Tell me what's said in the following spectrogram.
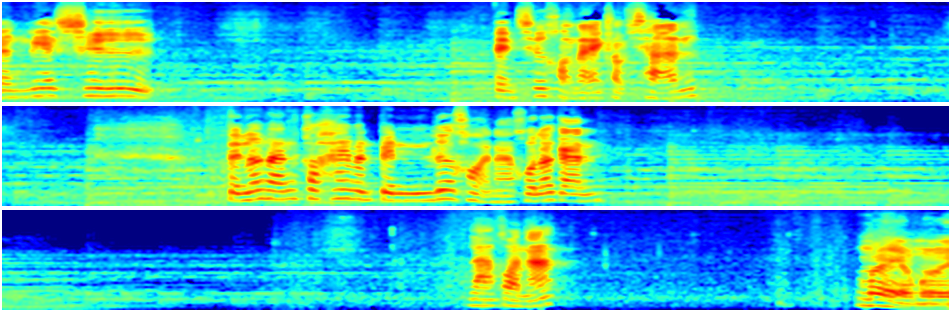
ยังเรียกชื่อ เป็นชื่อของนายกับฉันแต่เรื่องนั้นก็ให้มันเป็นเรื่องของอนาคตแล้วกัน ลาก่อนนะ ไม่อะเมย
